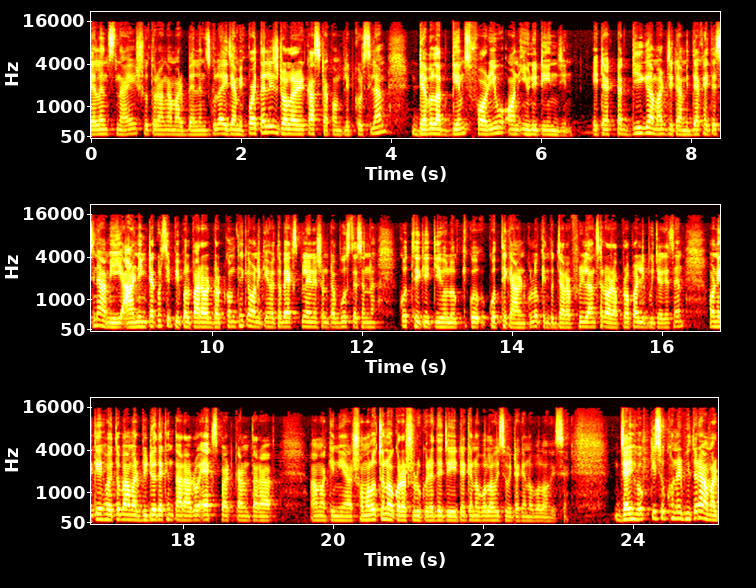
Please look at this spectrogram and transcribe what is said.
ব্যালেন্স নাই, সুতরাং আমার ব্যালেন্সগুলো এই যে আমি পঁয়তাল্লিশ ডলারের কাজটা কমপ্লিট করছিলাম develop games for you on Unity engine এটা একটা গিগ আমার, যেটা আমি দেখাইতেছি না, আমি আর্নিংটা করছি পিপল পাওয়ার ডট কম থেকে, অনেকে হয়তো এক্সপ্লেনেশনটা বুঝতেছেন না কোথেকে কী হলো কোথেকে আর্ন করল, কিন্তু যারা ফ্রিলান্সার ওরা প্রপারলি বুঝে গেছেন। অনেকে হয়তো বা আমার ভিডিও দেখেন, তারা আরও এক্সপার্ট কারণ তারা আমাকে নিয়ে আর সমালোচনাও করা শুরু করে দেয় যে এটা কেন বলা হয়েছে, ওইটা কেন বলা হয়েছে। যাই হোক কিছুক্ষণের ভিতরে আমার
